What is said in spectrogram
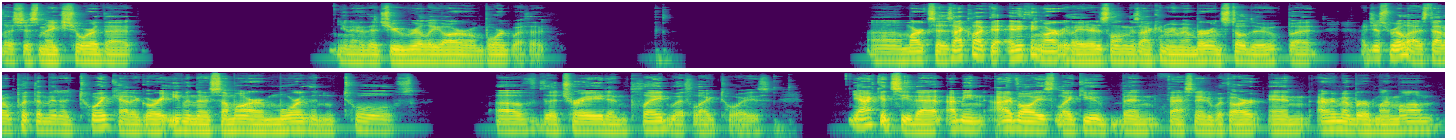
let's just make sure that you know, that you really are on board with it. Uh, Mark says, I collect anything art related as long as I can remember and still do, but I just realized I don't put them in a toy category, even though some are more than tools of the trade and played with like toys. Yeah, I could see that. I mean, I've always, like you, been fascinated with art, and I remember my mom.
